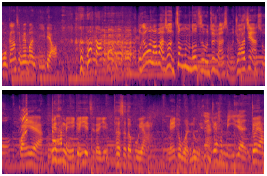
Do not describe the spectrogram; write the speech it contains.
我刚刚前面帮你低调。我刚问老板说你种那么多植物，你最喜欢什么？就他竟然说，观叶啊，因为它每一个叶子的叶特色都不一样，每一个纹路，所以你觉。得很迷人。对啊，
